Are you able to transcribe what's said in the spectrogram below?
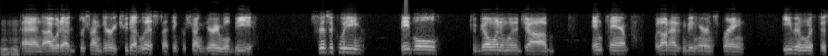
mm-hmm. and I would add Rashan Gary to that list. I think Rashan Gary will be physically able to go in and win a job in camp without having been here in spring, even with this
